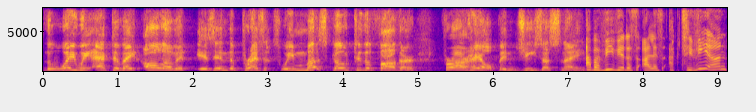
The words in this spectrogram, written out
the way we activate all of it is in the presence. We must go to the Father for our help in Jesus' name. Aber wie wir das alles aktivieren,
